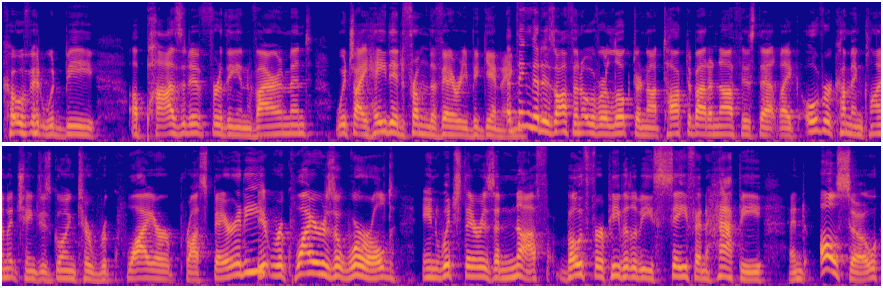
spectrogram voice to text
COVID would be a positive for the environment, which I hated from the very beginning. A thing that is often overlooked or not talked about enough is that, like, overcoming climate change is going to require prosperity. It requires a world in which there is enough both for people to be safe and happy and also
